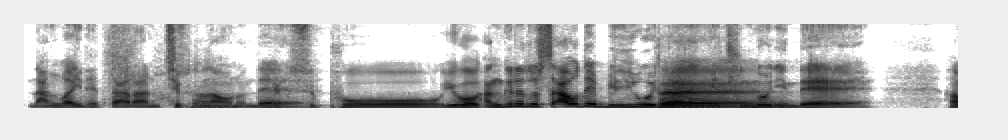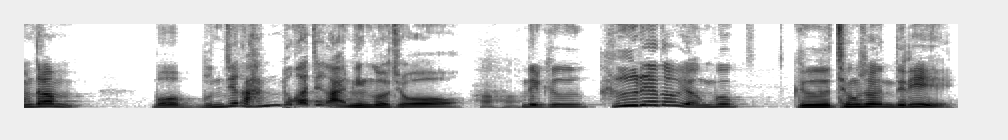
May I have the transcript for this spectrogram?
난관이 됐다라는 지적도 부산 나오는데 엑스포 이거 안 그래도 사우디에 밀리고 있다는 네. 게 중론인데 아무튼 뭐 문제가 한두 가지가 아닌 거죠. 아하. 근데 그 그래도 영국 그 청소년들이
